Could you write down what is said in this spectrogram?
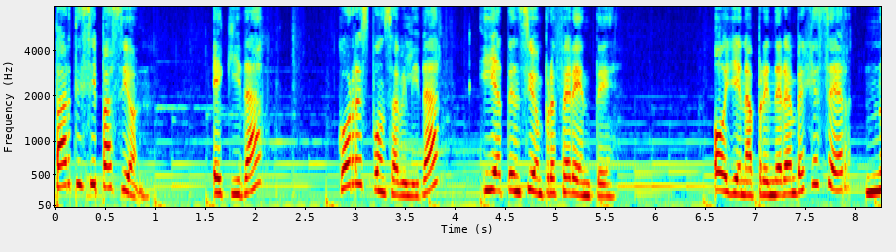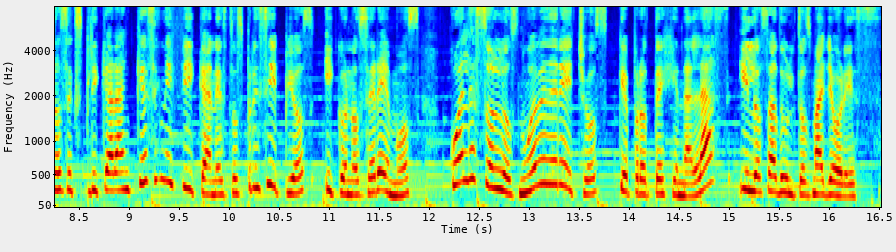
Participación. Equidad. Corresponsabilidad y atención preferente. Hoy en Aprender a Envejecer nos explicarán qué significan estos principios y conoceremos cuáles son los nueve derechos que protegen a las y los adultos mayores.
